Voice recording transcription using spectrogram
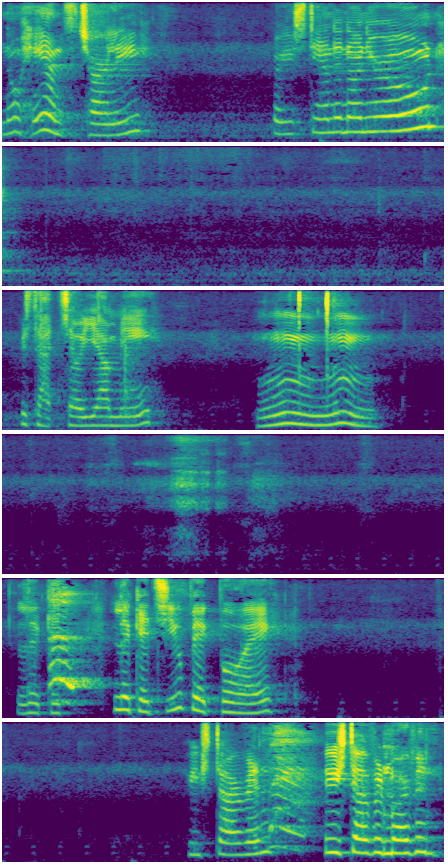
No hands, Charlie. Are you standing on your own? Is that so yummy? Mmm. Look at look at you, big boy. Are you starving? Are you starving, Marvin?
